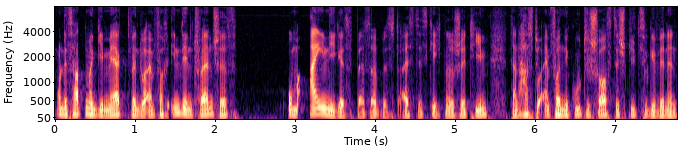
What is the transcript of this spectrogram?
Und das hat man gemerkt, wenn du einfach in den Trenches um einiges besser bist als das gegnerische Team, dann hast du einfach eine gute Chance, das Spiel zu gewinnen.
